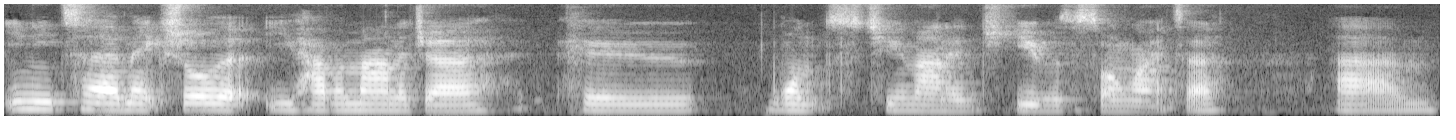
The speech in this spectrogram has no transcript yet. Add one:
you need to make sure that you have a manager who wants to manage you as a songwriter. Um,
